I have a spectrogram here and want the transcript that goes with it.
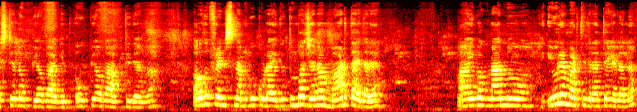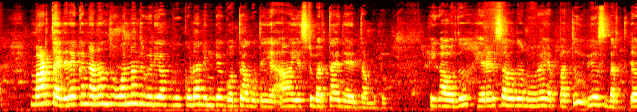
ಎಷ್ಟೆಲ್ಲ ಉಪಯೋಗ ಆಗಿದ್, ಉಪಯೋಗ ಆಗ್ತಿದೆ ಅಲ್ವಾ? ಹೌದು ಫ್ರೆಂಡ್ಸ್ ನನಗೂ ಕೂಡ ಇದು ತುಂಬ ಜನ ಮಾಡ್ತಾ ಇದ್ದಾರೆ ಇವಾಗ ನಾನು ಇವರೇ ಮಾಡ್ತಿದ್ದಾರೆ ಅಂತ ಹೇಳಲ್ಲ. ಮಾಡ್ತಾ ಇದ್ದಾರೆ. ಯಾಕಂದ್ರೆ ನಾನೊಂದು, ಒಂದೊಂದು ವಿಡಿಯೋಗೂ ಕೂಡ ನಿಮಗೆ ಗೊತ್ತಾಗುತ್ತೆ. ಎಷ್ಟು ಬರ್ತಾ ಇದೆ ಅಂತ ಅಂದ್ಬಿಟ್ಟು. ಈಗ ಅವ್ರದ್ದು ಎರಡು ಸಾವಿರದ ನೂರ ಎಪ್ಪತ್ತು ವ್ಯೂಸ್ ಬರ್ತ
